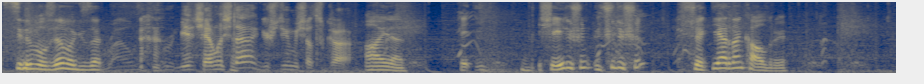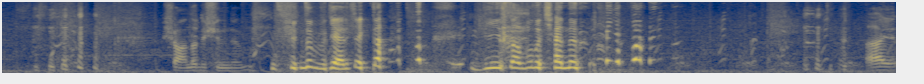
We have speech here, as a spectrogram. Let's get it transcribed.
sinir bozucu ama güzel. Bir challenge'da güçlüymüş Asuka. Aynen. E, şeyi düşün, üçü düşün. Sürekli yerden kaldırıyor. Şu anda düşündüm. Düşündün mü gerçekten? bir insan bunu kendine Hayır.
